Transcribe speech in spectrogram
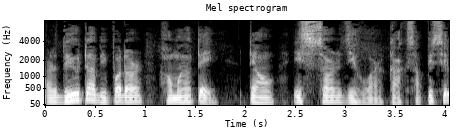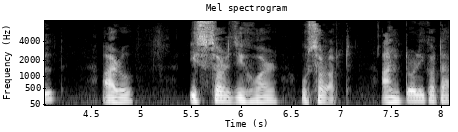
আৰু দুয়োটা বিপদৰ সময়তেই তেওঁ ঈশ্বৰ জিহুৱাৰ কাষ চাপিছিল আৰু ঈশ্বৰ জিহুৱাৰ ওচৰত আন্তৰিকতা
